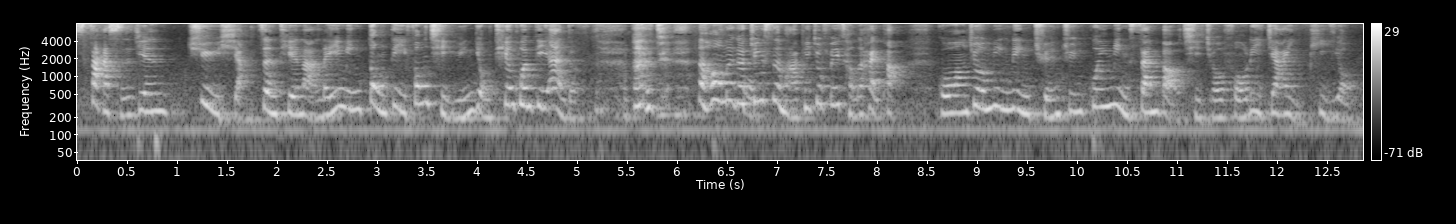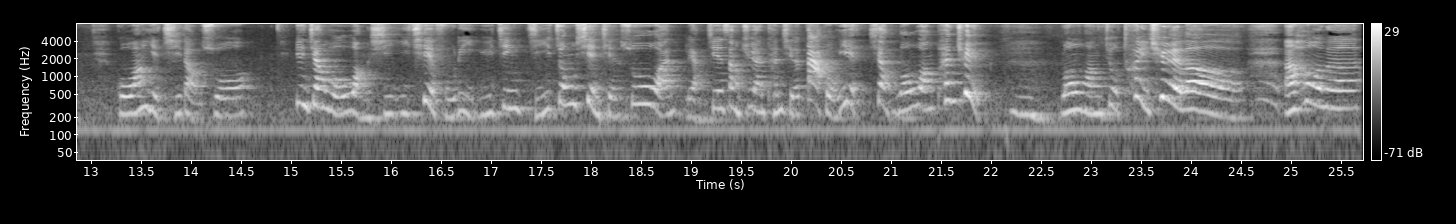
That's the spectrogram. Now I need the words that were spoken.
霎时间巨响震天呐、啊，雷鸣动地，风起云涌，天昏地暗的。然后那个军事马匹就非常的害怕，国王就命令全军归命三宝，祈求佛力加以庇佑。国王也祈祷说：“愿将我往昔一切福利于今集中现前。”说完，两肩上居然腾起了大火焰，向龙王喷去。嗯，龙王就退却了。然后呢，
